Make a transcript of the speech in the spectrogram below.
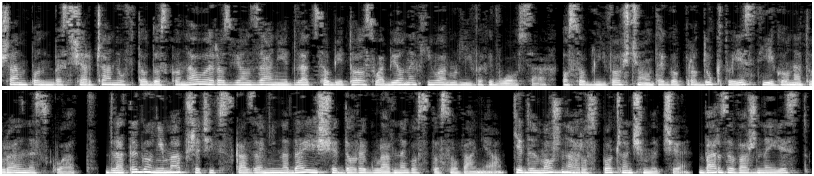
Szampon bez siarczanów to doskonałe rozwiązanie dla kobiet o osłabionych i łamliwych włosach. Osobliwością tego produktu jest jego naturalny skład. Dlatego nie ma przeciwwskazań i nadaje się do regularnego stosowania. Kiedy można rozpocząć mycie? Bardzo ważne jest,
